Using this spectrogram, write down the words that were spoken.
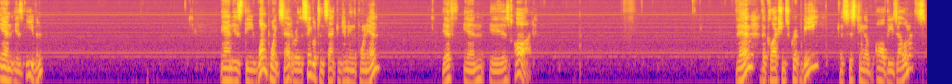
n is even, and is the one-point set, or the singleton set containing the point n, if n is odd. Then the collection script B, consisting of all these elements,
